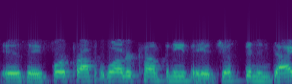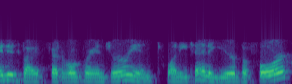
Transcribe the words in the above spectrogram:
is a for-profit water company. They had just been indicted by a federal grand jury in 2010, a year before,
